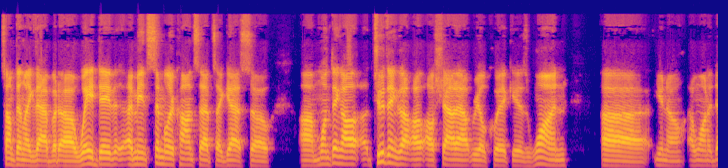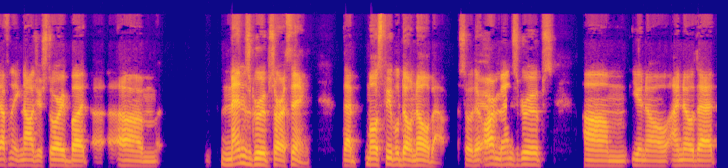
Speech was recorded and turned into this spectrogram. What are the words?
something like that. But uh, Wade David, I mean, similar concepts, I guess. So um, one thing, I'll two things I'll, I'll, shout out real quick is one, uh, you know, I want to definitely acknowledge your story, but uh, um, men's groups are a thing that most people don't know about. So there yeah. are men's groups. Um, you know, I know that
